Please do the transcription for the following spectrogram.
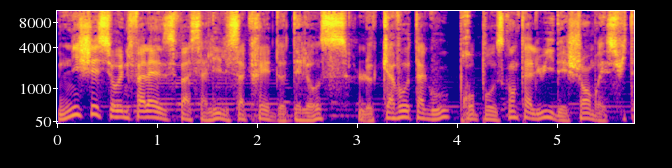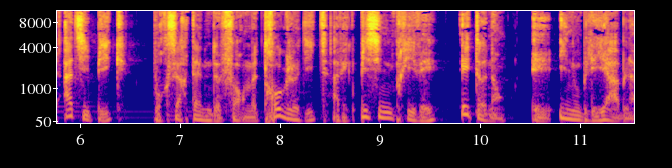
Niché sur une falaise face à l'île sacrée de Delos, le Caveau Tagou propose quant à lui des chambres et suites atypiques pour certaines de forme troglodyte avec piscine privée, étonnant et inoubliable.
